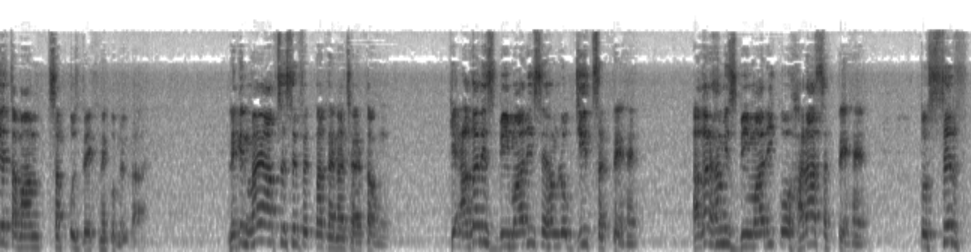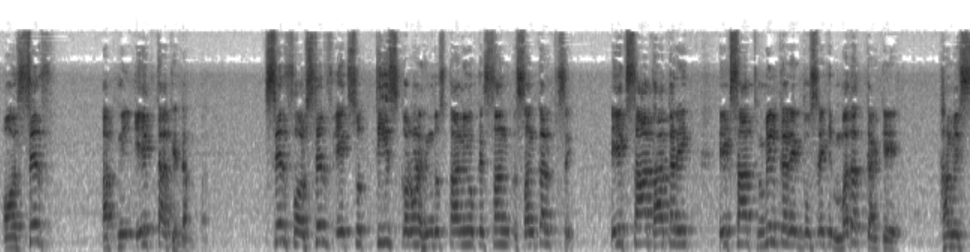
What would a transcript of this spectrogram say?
ये तमाम सब कुछ देखने को मिल रहा है। लेकिन मैं आपसे सिर्फ़ इतना कहना चाहता हूँ कि अगर इस बीमारी से हम लोग जीत सकते हैं, अगर हम इस बीमारी को हरा सकते हैं तो सिर्फ़ और सिर्फ़ अपनी एकता के दम सिर्फ़ और सिर्फ़ 130 करोड़ हिंदुस्तानियों के संकल्प से एक साथ आकर एक एक साथ मिलकर एक दूसरे की मदद करके हम इस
